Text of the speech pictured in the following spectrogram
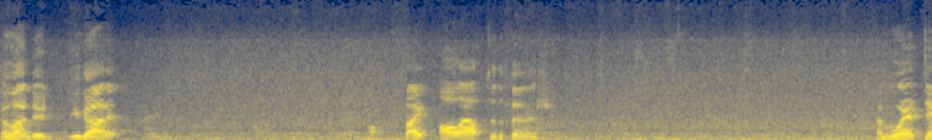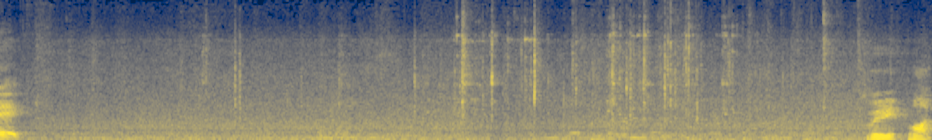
Come on, dude, you got it. Fight all out to the finish. A muerte. Sweet. Come on.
